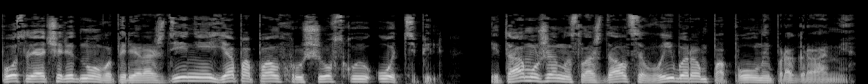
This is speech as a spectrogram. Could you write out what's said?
После очередного перерождения я попал в хрущевскую оттепель, и там уже наслаждался выбором по полной программе.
